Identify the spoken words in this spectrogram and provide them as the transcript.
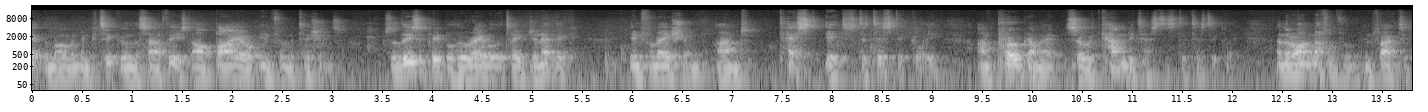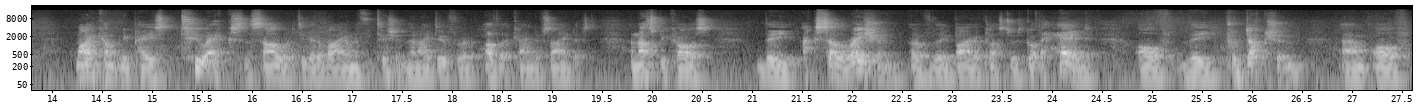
at the moment, in particular in the southeast, are bioinformaticians. So these are people who are able to take genetic information and test it statistically and program it so it can be tested statistically. And there aren't enough of them. In fact, my company pays 2x the salary to get a bioinformatician than I do for another kind of scientist. And that's because the acceleration of the biocluster has got ahead of the production um, of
